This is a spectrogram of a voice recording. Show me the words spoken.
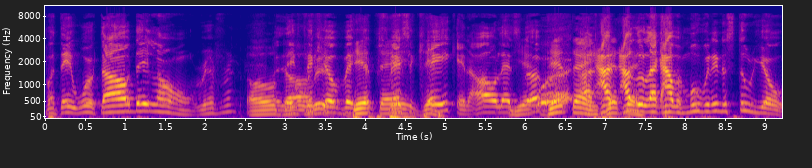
but they worked all day long, Reverend. Oh, they dog. fixed your Did special Did- cake and all that Yeah, stuff. did they? I, Did I, I they? looked like I was moving in the studio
